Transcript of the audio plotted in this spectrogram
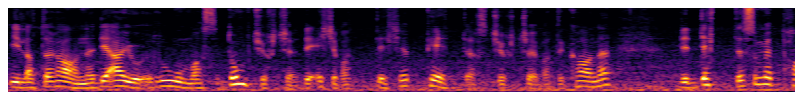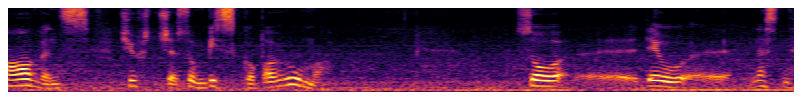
i Lateranet, det er jo Romas domkirke. Det er ikke, det er ikke Peters kirke i Vatikanet. Det er dette som er pavens kirke som biskop av Roma. Så det er jo nesten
